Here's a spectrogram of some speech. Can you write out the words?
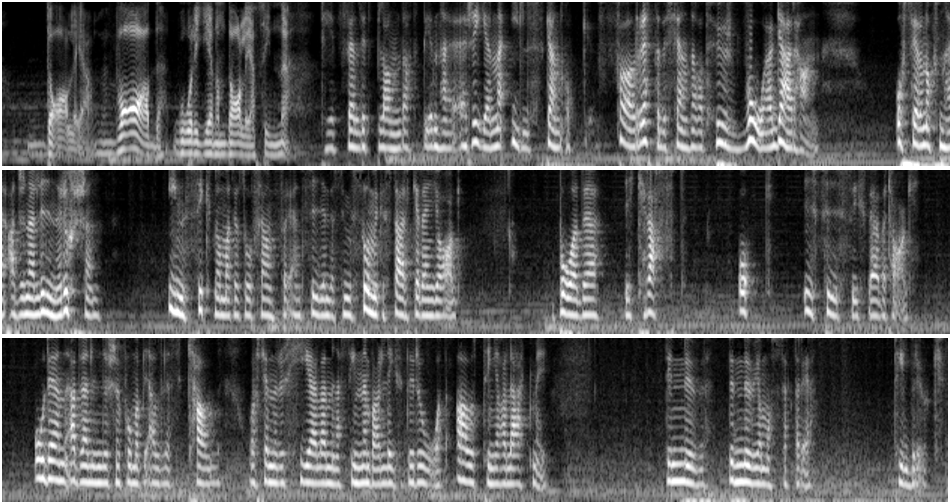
Dahlia. Vad går igenom Dahlias sinne? Det är väldigt blandat. Det är den här rena ilskan och förrättade känslan av att hur vågar han? Och sedan också den här adrenalinruschen. Insikten om att jag står framför en fiende som är så mycket starkare än jag. Både i kraft och i fysiskt övertag. Och den adrenalinruschen får mig att bli alldeles kall. Och jag känner hur hela mina sinnen bara lägger sig till ro åt allting jag har lärt mig. Det är nu, det är nu jag måste sätta det till bruk.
